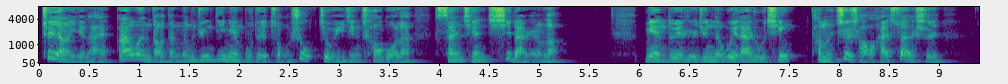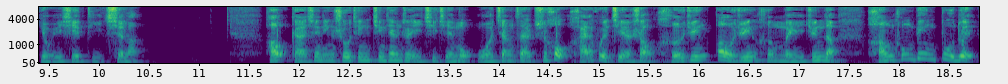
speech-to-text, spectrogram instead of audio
这样一来，安汶岛的盟军地面部队总数就已经超过了三千七百人了。面对日军的未来入侵，他们至少还算是有一些底气了。好，感谢您收听今天这一期节目。我将在之后还会介绍荷军、澳军和美军的航空兵部队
